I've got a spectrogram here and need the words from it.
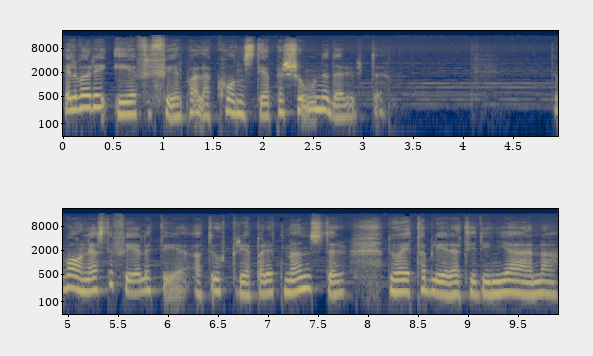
Eller vad det är för fel på alla konstiga personer där ute. Det vanligaste felet är att du upprepar ett mönster du har etablerat i din hjärna,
